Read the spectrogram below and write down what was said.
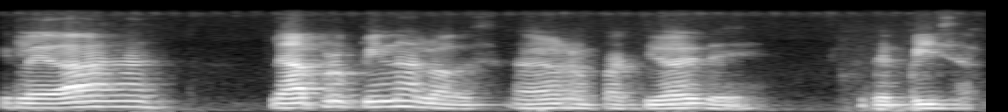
le da, le da propina a los, a los repartidores de, de pizza.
